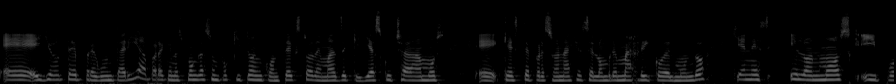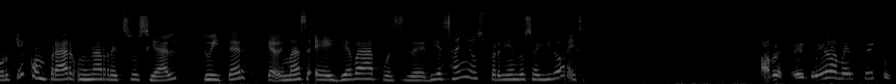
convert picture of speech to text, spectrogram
eh, yo te preguntaría, para que nos pongas un poquito en contexto, además de que ya escuchábamos eh, que este personaje es el hombre más rico del mundo, ¿quién es Elon Musk y por qué comprar una red social, Twitter, que además eh, lleva pues 10 años perdiendo seguidores? A ver, primeramente, pues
